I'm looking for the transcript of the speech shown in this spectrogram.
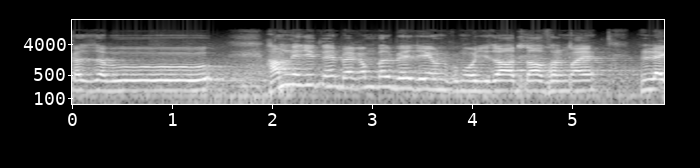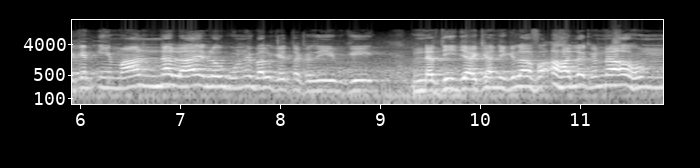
कज़बू हमने जितने पैगंबर भेजे, उनको मोजात फरमाए, लेकिन ईमान न लाए, लोगों ने बल्कि तकजीब की। नतीजा क्या निकला? फ़ालक ना हम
